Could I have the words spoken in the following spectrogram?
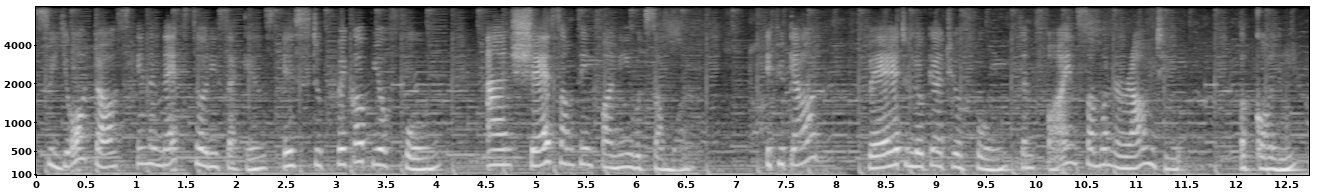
So, your task in the next 30 seconds is to pick up your phone and share something funny with someone. If you cannot bear to look at your phone, then find someone around you a colleague,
